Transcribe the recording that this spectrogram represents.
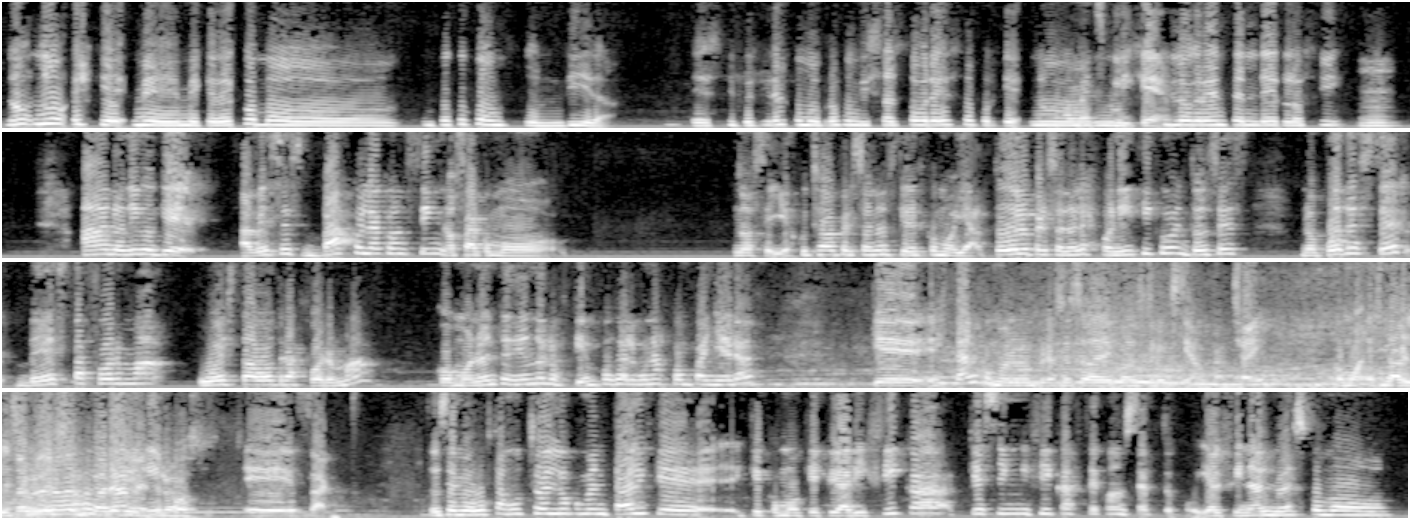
No, no, es que me, me quedé como un poco confundida. Eh, si pudieras como profundizar sobre eso, porque no, No me expliqué. logré entenderlo, sí. Mm. Ah, no digo que a veces bajo la consigna, o sea, como, no sé, yo he escuchado personas que es como, ya, todo lo personal es político, entonces no puede ser de esta forma o esta otra forma, como no entendiendo los tiempos de algunas compañeras, que están como en un proceso de construcción, ¿cachai? Como establecer nuevos parámetros. Eh, exacto. Entonces me gusta mucho el documental que, que como que clarifica qué significa este concepto. po, Y al final no es como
